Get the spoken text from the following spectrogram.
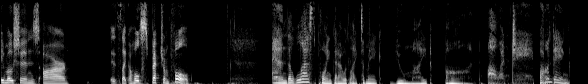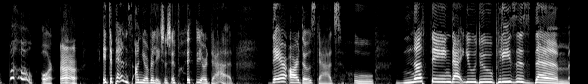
Emotions are, it's like a whole spectrum full. And the last point that I would like to make you might bond. OMG, bonding. Woohoo! Or, uh, it depends on your relationship with your dad there are those dads who nothing that you do pleases them.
